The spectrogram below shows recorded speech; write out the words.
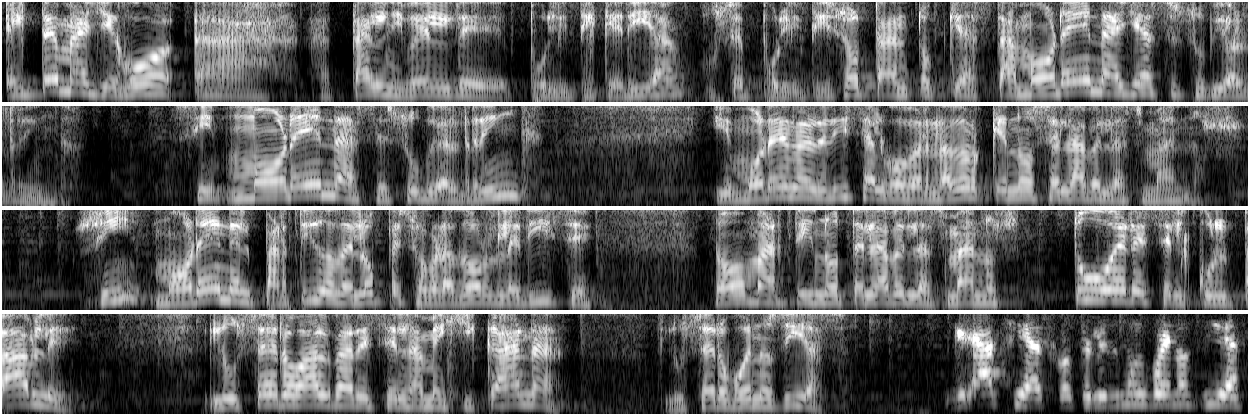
el tema llegó a, tal nivel de politiquería, o se politizó tanto, que hasta Morena ya se subió al ring. Sí, Morena se sube al ring y Morena le dice al gobernador que no se lave las manos. Sí, Morena, el partido de López Obrador, le dice, no, Martín, no te laves las manos, tú eres el culpable. Lucero Álvarez en la mexicana. Lucero, buenos días. Gracias, José Luis, muy buenos días.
